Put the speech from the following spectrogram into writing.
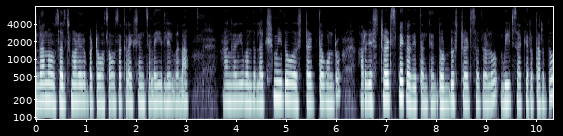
ಎಲ್ಲನೂ ಸರ್ಚ್ ಮಾಡಿದ್ರು ಬಟ್ ಹೊಸ ಹೊಸ ಕಲೆಕ್ಷನ್ಸ್ ಎಲ್ಲ ಇರಲಿಲ್ವಲ್ಲ. ಹಾಗಾಗಿ ಒಂದು ಲಕ್ಷ್ಮೀದು ಸ್ಟಡ್ ತಗೊಂಡ್ರು ಅವ್ರಿಗೆ ಸ್ಟಡ್ಸ್ ಬೇಕಾಗಿತ್ತಂತೆ. ದೊಡ್ಡ ಸ್ಟಡ್ಸ್ ಅದರಲ್ಲೂ ಬೀಡ್ಸ್ ಹಾಕಿರೋ ಥರದ್ದು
